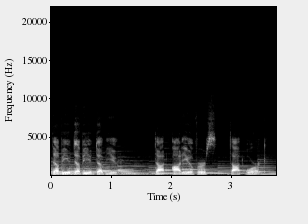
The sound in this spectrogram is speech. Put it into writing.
www.audioverse.org.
